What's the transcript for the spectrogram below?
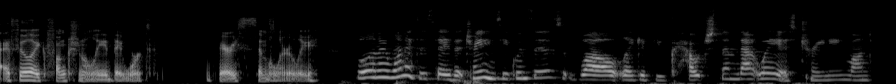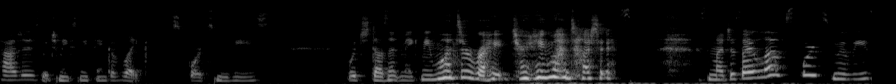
I feel like functionally they work very similarly. Well, and I wanted to say that training sequences, while like if you couch them that way as training montages, which makes me think of like sports movies, which doesn't make me want to write training montages as much as I love sports movies.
